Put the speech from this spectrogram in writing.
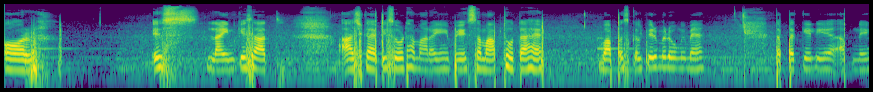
और इस लाइन के साथ आज का एपिसोड हमारा यहीं पे समाप्त होता है। वापस कल फिर मिलूँगी मैं। तब तक के लिए अपने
